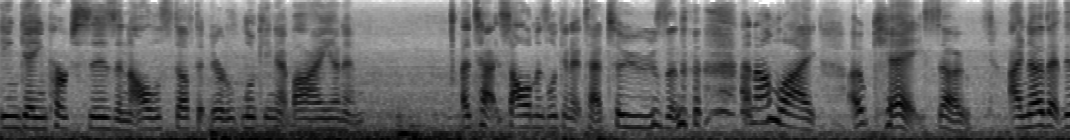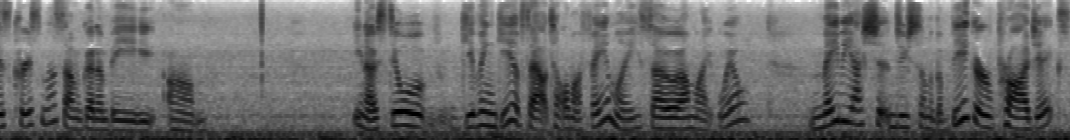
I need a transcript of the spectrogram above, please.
in-game purchases and all the stuff that they're looking at buying and ta- Solomon's looking at tattoos and and I'm like, okay, so I know that this Christmas I'm gonna be um, you know, still giving gifts out to all my family. So I'm like, well, maybe I shouldn't do some of the bigger projects.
